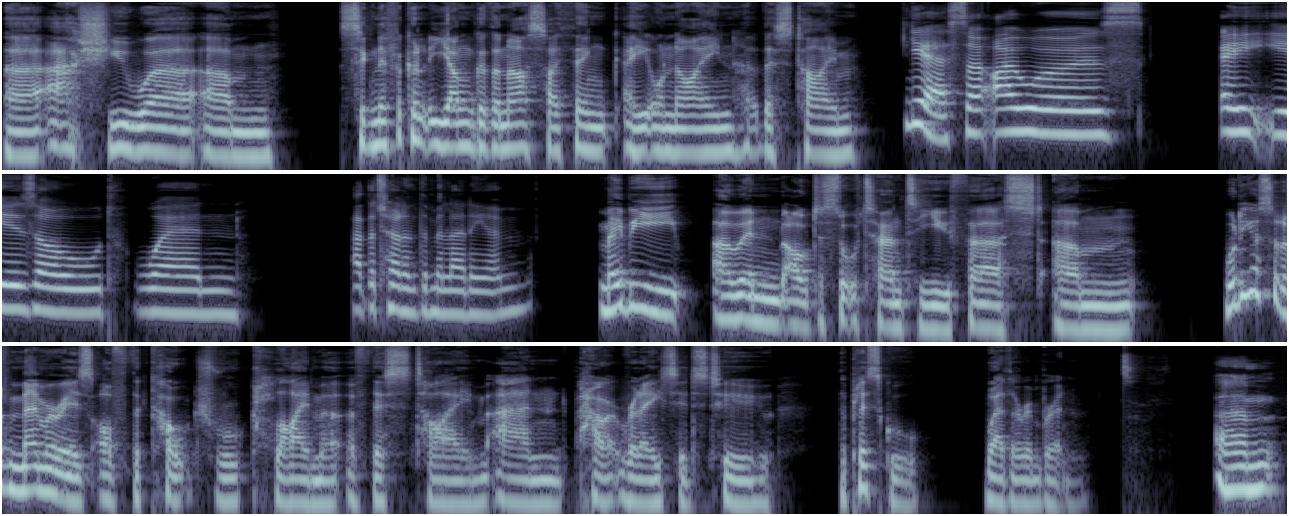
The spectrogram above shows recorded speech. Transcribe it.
Uh, Ash, you were um, significantly younger than us, I think, eight or nine at this time. Yeah, so I was eight years old when, at the turn of the millennium. Maybe Owen, I'll just sort of turn to you first. Um, what are your sort of memories of the cultural climate of this time and how it related to the political weather in Britain? Um,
